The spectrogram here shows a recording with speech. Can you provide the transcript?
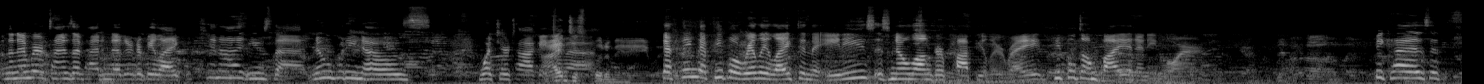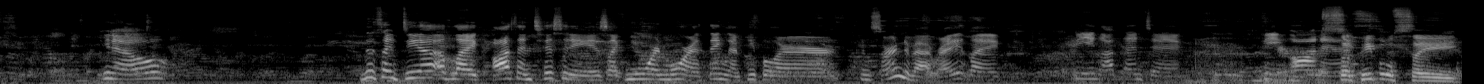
and the number of times I've had an editor be like, cannot use that. Nobody knows what you're talking I about." I just put them in anyway. the thing that people really liked in the 80s is no longer popular, right? People don't buy it anymore. Because it's, you know, this idea of like authenticity is like more and more a thing that people are concerned about, right? Like being authentic, being honest. So people say,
